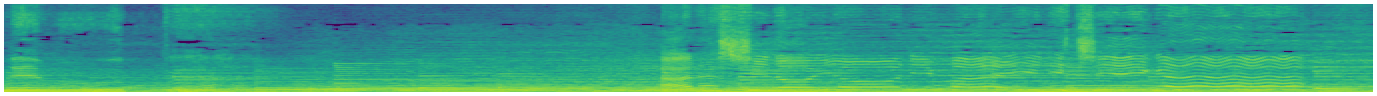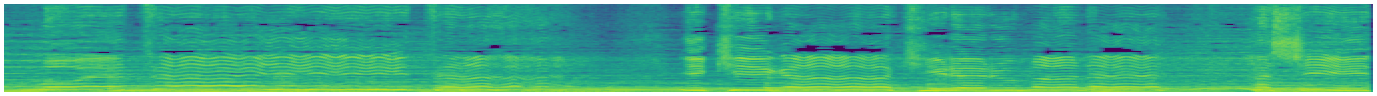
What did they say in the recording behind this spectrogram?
眠った嵐のように毎日が燃えていた。息が切れるまで走った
